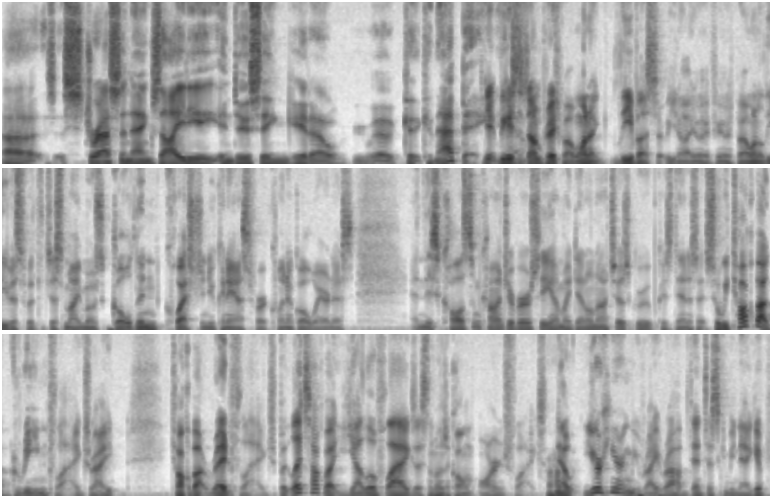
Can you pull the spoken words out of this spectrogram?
uh, stress and anxiety inducing, you know, uh, c- can that be? Yeah, because it's unpredictable. I want to leave us, you know, I don't know if you but I want to leave us with just my most golden question you can ask for clinical awareness. And this caused some controversy on my Dental Nachos group because Dennis. So we talk about green flags, right? Talk about red flags, but let's talk about yellow flags. I sometimes call them orange flags. Uh-huh. Now you're hearing me, right, Rob? Dentists can be negative.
